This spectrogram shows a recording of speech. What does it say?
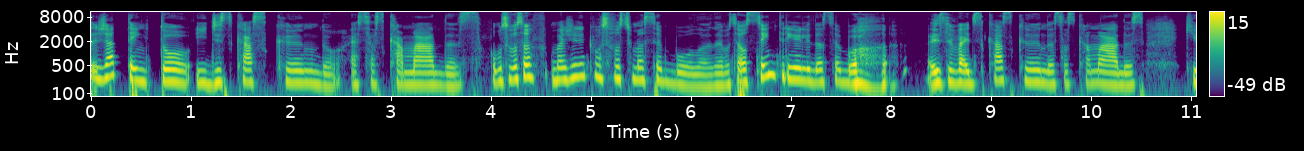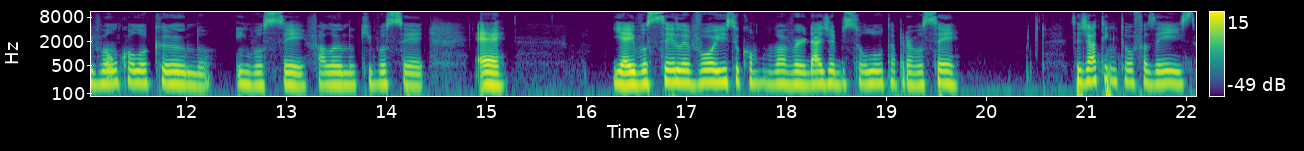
Você já tentou ir descascando essas camadas? Como se você. Imagine que você fosse uma cebola, né? Você é o centrinho ali da cebola. Aí você vai descascando essas camadas que vão colocando em você, falando que você é. E aí você levou isso como uma verdade absoluta para você? Você já tentou fazer isso?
